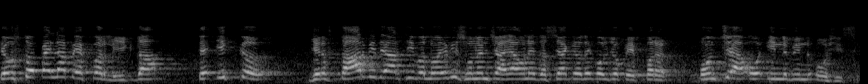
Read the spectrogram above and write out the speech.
ਤੇ ਉਸ ਤੋਂ ਪਹਿਲਾਂ ਪੇਪਰ ਲੀਕ ਦਾ ਤੇ ਇੱਕ ਗ੍ਰਿਫਤਾਰ ਵਿਦਿਆਰਥੀ ਵੱਲੋਂ ਇਹ ਵੀ ਸੁਣਨ ਚ ਆਇਆ, ਉਹਨੇ ਦੱਸਿਆ ਕਿ ਉਹਦੇ ਕੋਲ ਜੋ ਪੇਪਰ ਪਹੁੰਚਿਆ, ਉਹ ਇਨ ਬਿਨ ਉਹੀ ਸੀ।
